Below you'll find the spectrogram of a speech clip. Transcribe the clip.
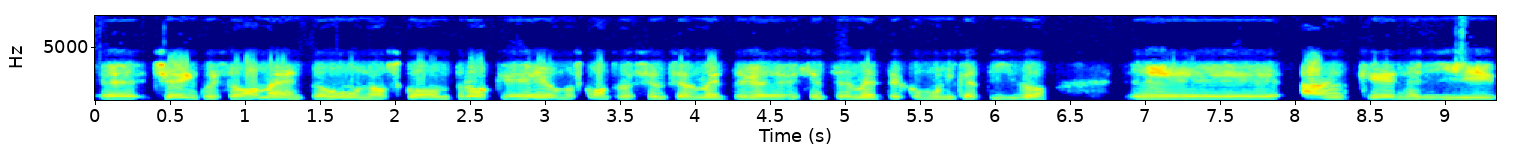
eh, c'è, in questo momento uno scontro che è uno scontro essenzialmente, essenzialmente comunicativo anche negli,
